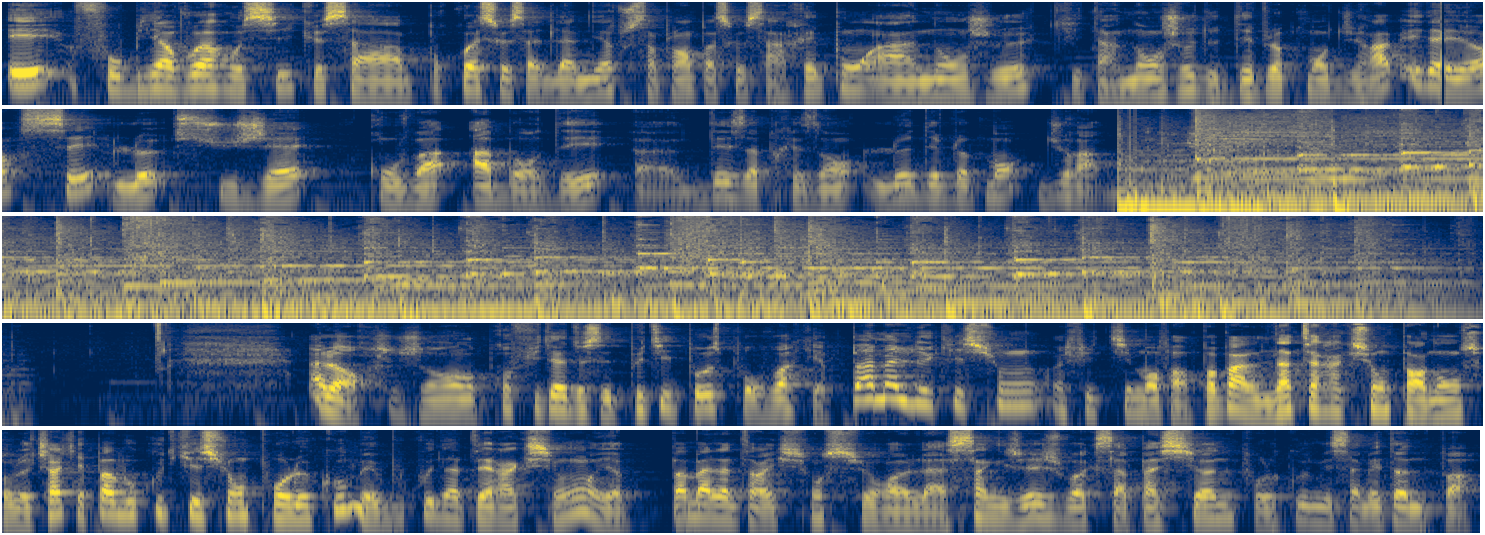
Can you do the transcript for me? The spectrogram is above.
Et faut bien voir aussi que ça, pourquoi est-ce que ça a de l'avenir? Tout simplement parce que ça répond à un enjeu qui est un enjeu de développement durable, et d'ailleurs c'est le sujet qu'on va aborder dès à présent, le développement durable. Alors, j'en profitais de cette petite pause pour voir qu'il y a pas mal de questions, effectivement, enfin pas mal d'interactions, pardon, sur le chat. Il n'y a pas beaucoup de questions pour le coup, mais beaucoup d'interactions. Il y a pas mal d'interactions sur euh, la 5G. Je vois que ça passionne pour le coup, mais ça m'étonne pas.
